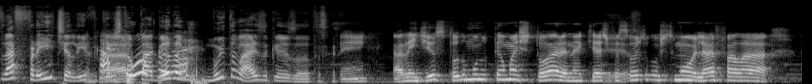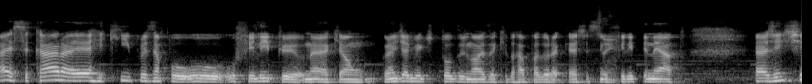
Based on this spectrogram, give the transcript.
na frente ali, porque Tá eles estão pagando né? muito mais do que os outros. Sim. Além disso, todo mundo tem uma história, né? Que as Isso. pessoas costumam olhar e falar: ah, esse cara é riquinho. Por exemplo, o, o Felipe, né? Que é um grande amigo de todos nós aqui do Rapadura Cast, assim, Sim. o Felipe Neto. A gente,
